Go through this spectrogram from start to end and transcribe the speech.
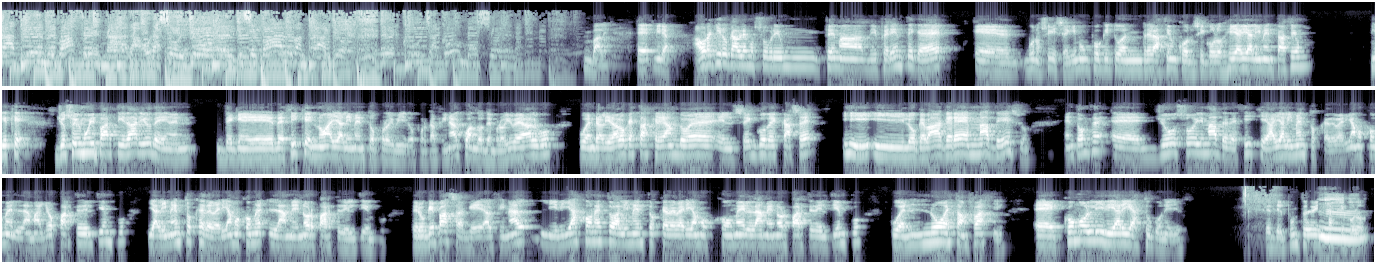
nadie me va a frenar, ahora soy yo el que se va a levantar. Yo, escucha cómo suena. Vale, Eh, mira, ahora quiero que hablemos sobre un tema diferente que es, eh, bueno, sí, seguimos un poquito en relación con psicología y alimentación, y es que yo soy muy partidario de, de que decís que no hay alimentos prohibidos, porque al final cuando te prohíbe algo, pues en realidad lo que estás creando es el sesgo de escasez y, lo que vas a querer es más de eso. Entonces, eh, yo soy más de decir que hay alimentos que deberíamos comer la mayor parte del tiempo y alimentos que deberíamos comer la menor parte del tiempo. Pero ¿qué pasa? Que al final lidias con estos alimentos que deberíamos comer la menor parte del tiempo, pues no es tan fácil. Eh, ¿Cómo lidiarías tú con ellos? Desde el punto de vista Mm. psicológico.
